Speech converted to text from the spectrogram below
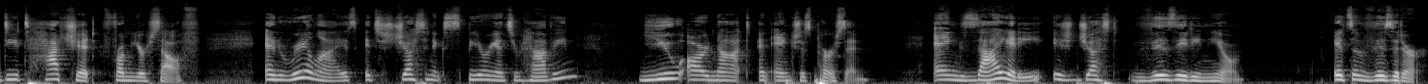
detach it from yourself and realize it's just an experience you're having, you are not an anxious person. Anxiety is just visiting you. It's a visitor.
